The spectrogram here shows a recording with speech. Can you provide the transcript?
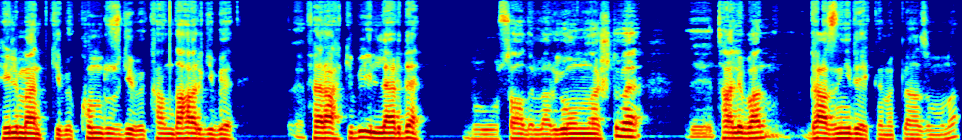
Helmand gibi, Kunduz gibi, Kandahar gibi, e, Ferah gibi illerde bu saldırılar yoğunlaştı ve e, Taliban Gazni'yi de eklemek lazım buna.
